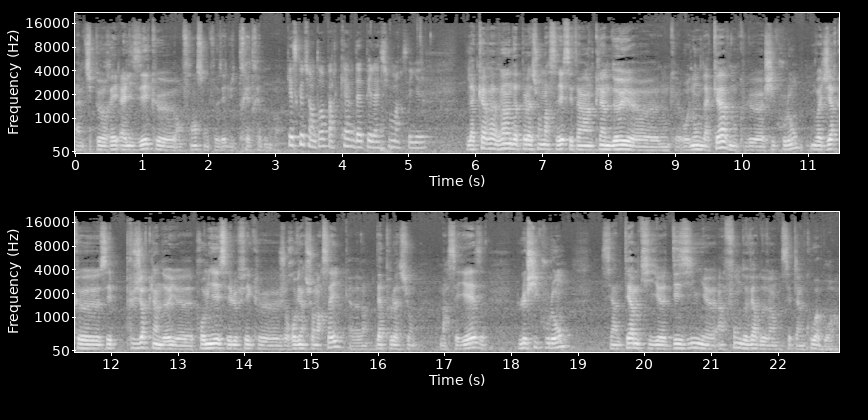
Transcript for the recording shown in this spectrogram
un petit peu réalisé qu'en France, on faisait du très très bon vin. Qu'est-ce que tu entends par cave d'appellation marseillaise? La cave à vin d'appellation marseillaise, c'est un clin d'œil euh, donc, au nom de la cave, donc le Chicoulon. On va dire que c'est plusieurs clins d'œil. Premier, c'est le fait que je reviens sur Marseille, cave à vin d'appellation marseillaise. Le Chicoulon, c'est un terme qui euh, désigne un fond de verre de vin. C'est un coup à boire.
